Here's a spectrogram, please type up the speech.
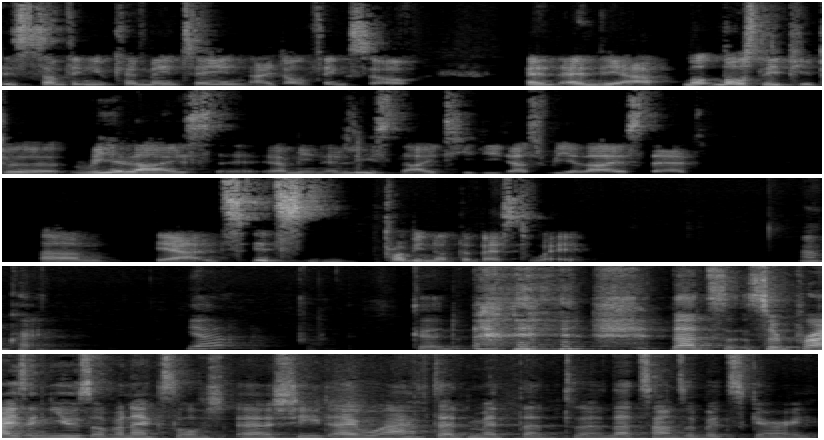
is something you can maintain?" I don't think so. And and yeah, mostly people realize. I mean, at least the IT leaders realize that. Um, yeah, it's it's probably not the best way. Okay. Yeah, Good. That's surprising use of an Excel uh, sheet. I have to admit that uh, that sounds a bit scary.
